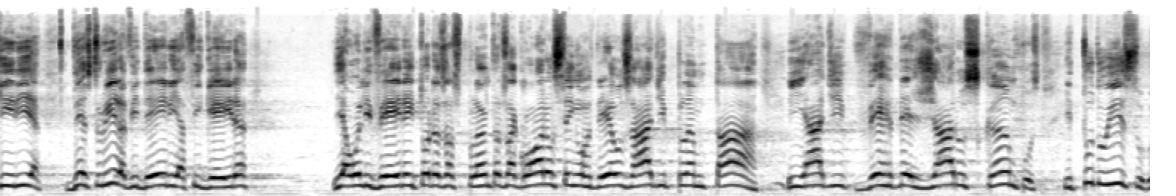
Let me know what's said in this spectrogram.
que iria destruir a videira e a figueira, e a oliveira e todas as plantas, agora o Senhor Deus há de plantar e há de verdejar os campos, e tudo isso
